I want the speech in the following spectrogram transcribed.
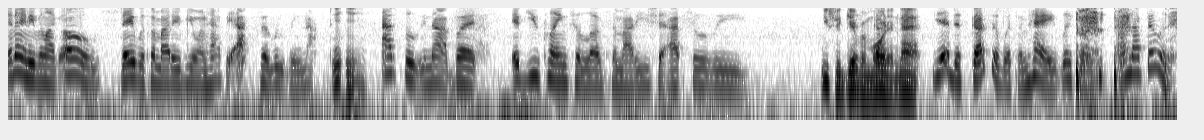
It ain't even like, oh, stay with somebody if you're unhappy. Absolutely not. Mm-mm. Absolutely not. But if you claim to love somebody, you should absolutely, You should give her more than that. yeah, discuss it with them. Hey, listen, I'm not feeling it.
